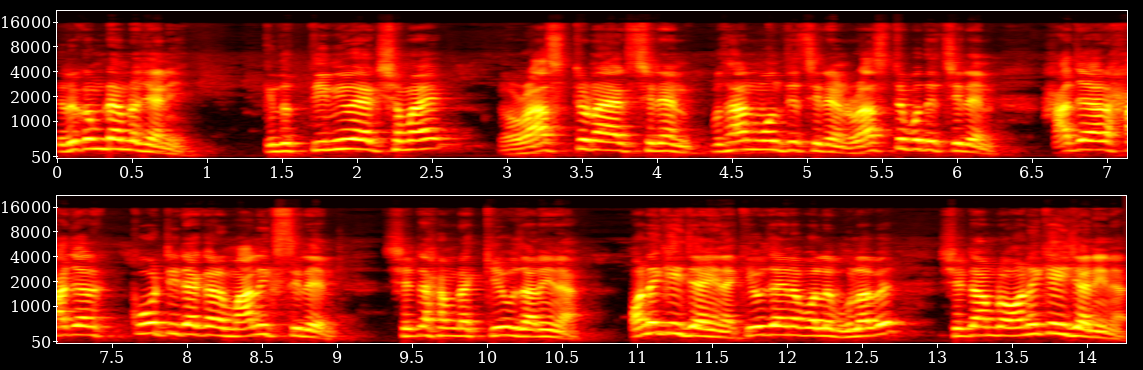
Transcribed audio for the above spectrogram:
এরকমটা আমরা জানি। কিন্তু তিনিও এক সময় রাষ্ট্রনায়ক ছিলেন, প্রধানমন্ত্রী ছিলেন, রাষ্ট্রপতি ছিলেন, হাজার হাজার কোটি টাকার মালিক ছিলেন, সেটা আমরা কেউ জানি না। অনেকেই জানি না। কেউ জানি না বললে ভুল হবে, সেটা আমরা অনেকেই জানি না।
